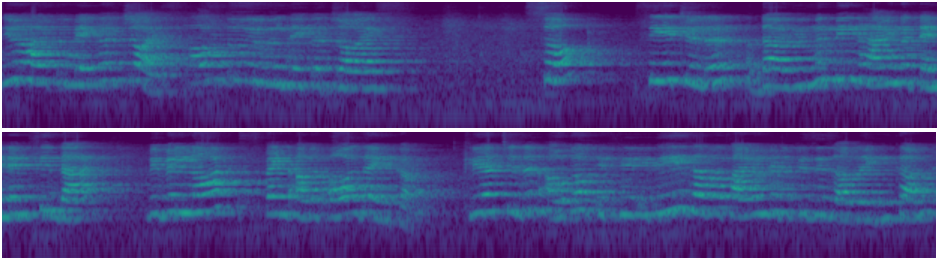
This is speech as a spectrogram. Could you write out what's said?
you have to make a choice. How do you will make a choice? So, see children, the human being having a tendency that we will not spend our all the income. Clear children, out of if our 500 rupees is our income,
